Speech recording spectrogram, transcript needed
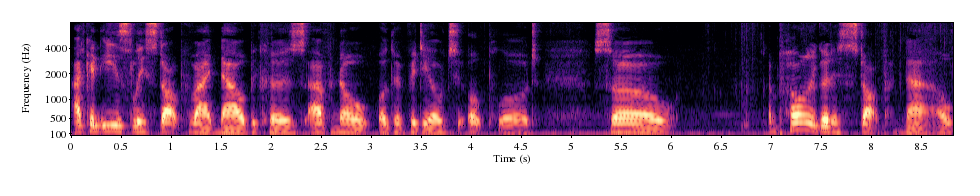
I can easily stop right now because I've no other video to upload. So I'm probably going to stop now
